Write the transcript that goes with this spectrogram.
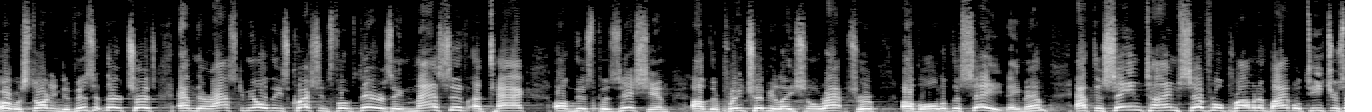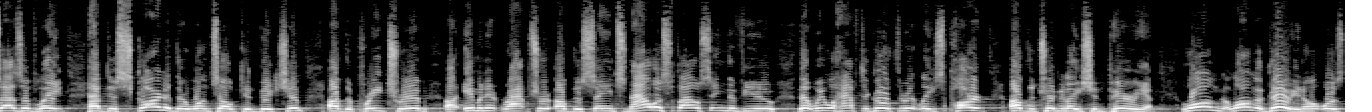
or was starting to visit their church church and they're asking me all these questions, folks. There is a massive attack on this position of the pre tribulational rapture of all of the saved. Amen. At the same time, several prominent Bible teachers as of late have discarded their once held conviction of the pre trib uh, imminent rapture of the saints, now espousing the view that we will have to go through at least part of the tribulation period. Long, long ago, you know, it was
